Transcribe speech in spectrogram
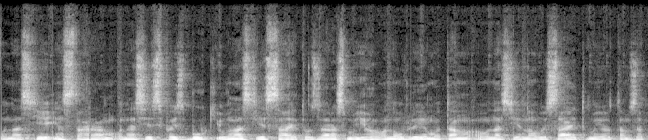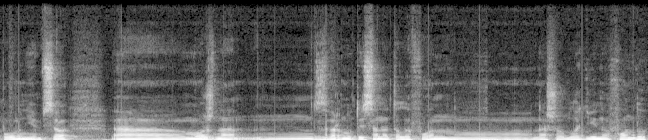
У нас є інстаграм, у нас є Фейсбук і у нас є сайт. От зараз ми його оновлюємо. Там у нас є новий сайт, ми його там заповнюємо. Все. Е, можна звернутися на телефон нашого благодійного фонду.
